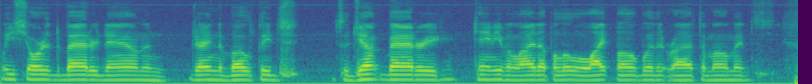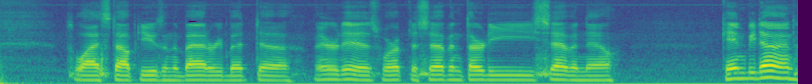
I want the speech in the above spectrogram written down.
we shorted the battery down and drained the voltage. It's a junk battery, can't even light up a little light bulb with it right at the moment. That's why I stopped using the battery, but uh, there it is. We're up to 737 now. Can be done.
